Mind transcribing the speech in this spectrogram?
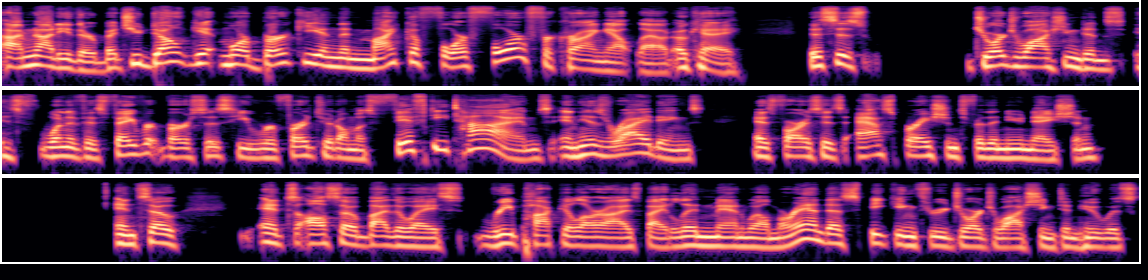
I'm not either, but you don't get more Burkean than Micah 4 4 for crying out loud. Okay. This is George Washington's is one of his favorite verses. He referred to it almost 50 times in his writings as far as his aspirations for the new nation. And so it's also, by the way, repopularized by Lin-Manuel Miranda speaking through George Washington, who was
